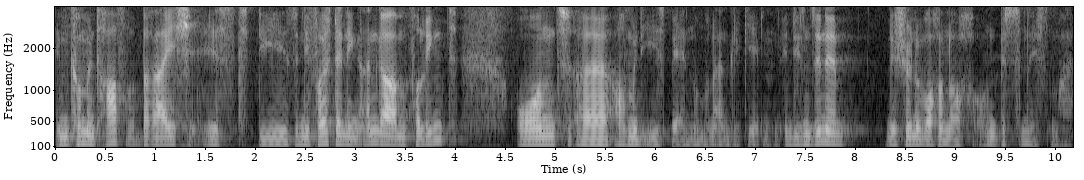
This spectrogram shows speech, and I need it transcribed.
Im Kommentarbereich die, sind die vollständigen Angaben verlinkt und äh, auch mit ISBN-Nummern angegeben. In diesem Sinne, eine schöne Woche noch und bis zum nächsten Mal.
